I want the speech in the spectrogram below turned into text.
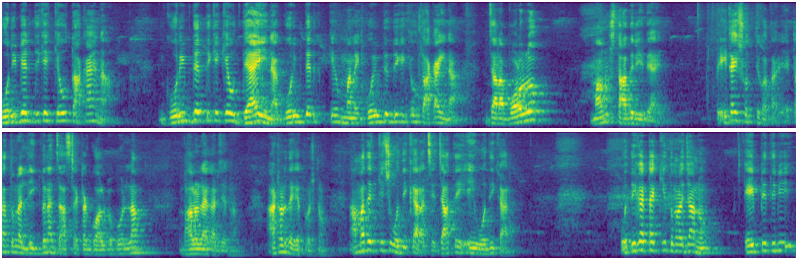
গরিবের দিকে কেউ তাকায় না। গরিবদের দিকে কেউ দেয়ই না। গরিবদের কেউ মানে গরিবদের দিকে কেউ তাকাই না। যারা বড় লোক, মানুষ তাদেরই দেয়। তো এটাই সত্যি কথা। এটা তোমরা লিখবে না জাস্ট একটা গল্প বললাম ভালো লাগার জন্য। আঠারো থেকে প্রশ্ন। আমাদের কিছু অধিকার আছে, যাতে এই অধিকার। অধিকারটা কি তোমরা জানো? এই পৃথিবী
